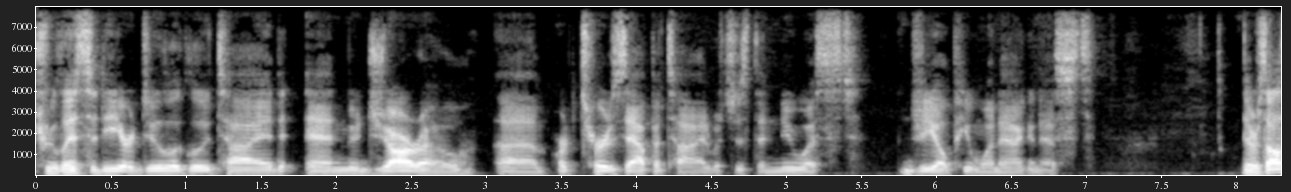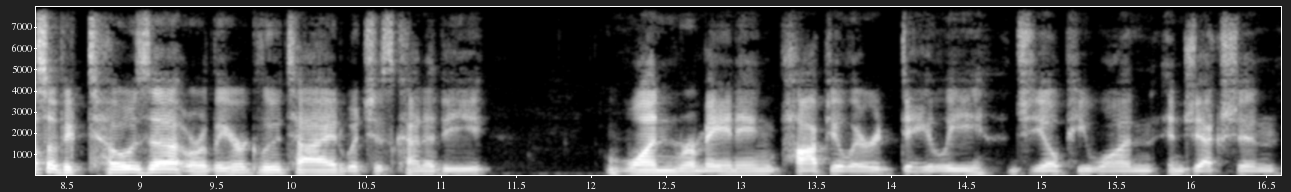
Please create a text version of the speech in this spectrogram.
Trulicity or dulaglutide, and Mounjaro um, or tirzepatide, which is the newest GLP-1 agonist. there's also Victoza or liraglutide, which is kind of the one remaining popular daily GLP 1 injection.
